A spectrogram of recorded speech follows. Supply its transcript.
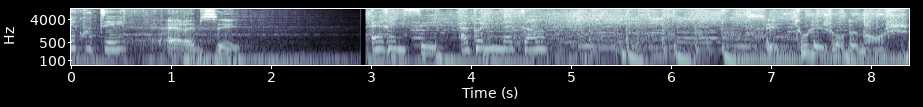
écoutez RMC. RMC, Apolline Matin. C'est tous les jours de manche.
